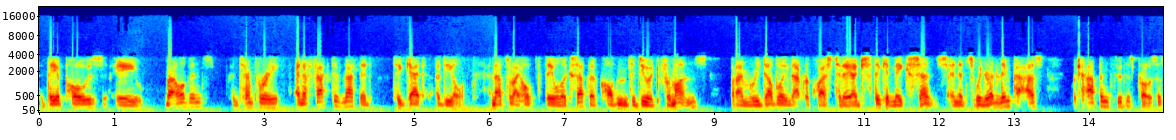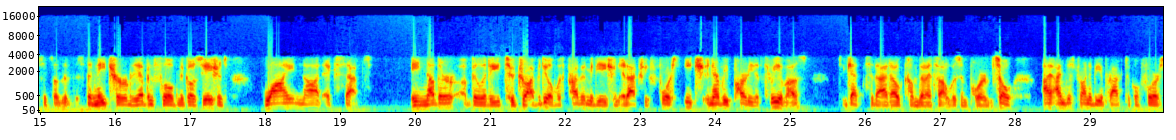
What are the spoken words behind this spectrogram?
that they oppose a relevant, contemporary, and effective method to get a deal. And that's what I hope that they will accept. I've called them to do it for months, but I'm redoubling that request today. I just think it makes sense. And it's when you're at an impasse, which happens through this process, it's, a, it's the nature, of the ebb and flow of negotiations. Why not accept another ability to drive a deal? With private mediation, it actually forced each and every party, the three of us, to get to that outcome that I thought was important. So I, am just trying to be a practical force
